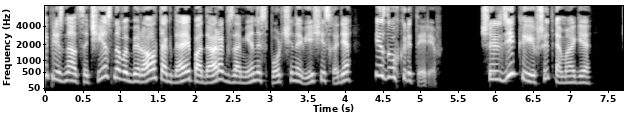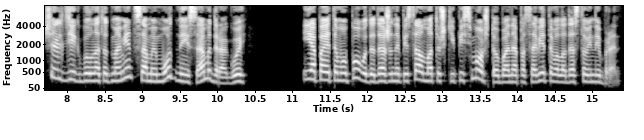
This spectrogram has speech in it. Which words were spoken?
И, признаться честно, выбирал тогда и подарок взамен испорченной вещи, исходя из двух критериев. Шельдик и вшитая магия. Шельдик был на тот момент самый модный и самый дорогой. Я по этому поводу даже написал матушке письмо, чтобы она посоветовала достойный бренд.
